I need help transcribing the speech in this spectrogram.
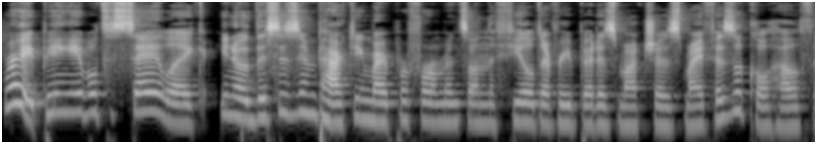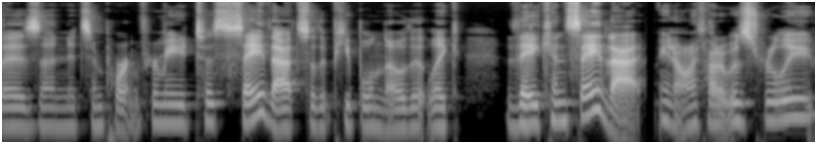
Right, being able to say like, you know, this is impacting my performance on the field every bit as much as my physical health is and it's important for me to say that so that people know that like they can say that. You know, I thought it was really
